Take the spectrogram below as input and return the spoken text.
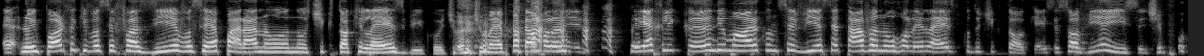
é, não importa o que você fazia, você ia parar no, no TikTok lésbico. Tipo, tinha uma época que tava falando de. Você ia clicando e uma hora quando você via, você tava no rolê lésbico do TikTok. Aí você só via isso, tipo.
